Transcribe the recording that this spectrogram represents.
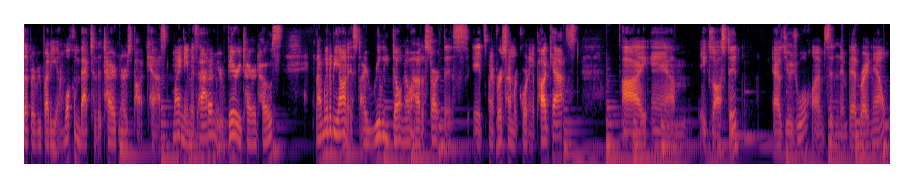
up, everybody, and welcome back to the Tired Nurse Podcast. My name is Adam, your very tired host, and I'm going to be honest, I really don't know how to start this. It's my first time recording a podcast. I am exhausted, as usual. I'm sitting in bed right now.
